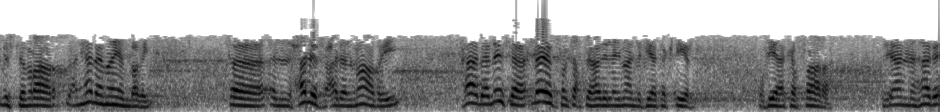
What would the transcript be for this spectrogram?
باستمرار. يعني هذا ما ينبغي. فالحلف على الماضي هذا ليس لا يدخل تحت هذه الأيمان اللي فيها تكثير وفيها كفارة. لأن هذا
